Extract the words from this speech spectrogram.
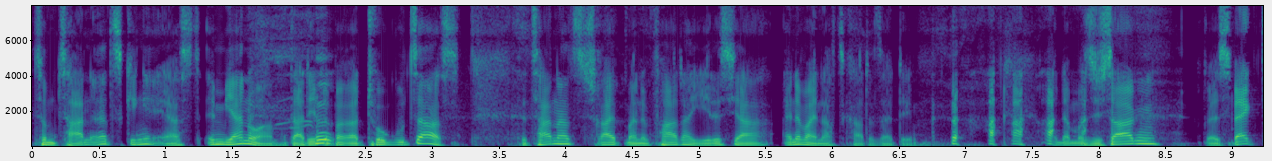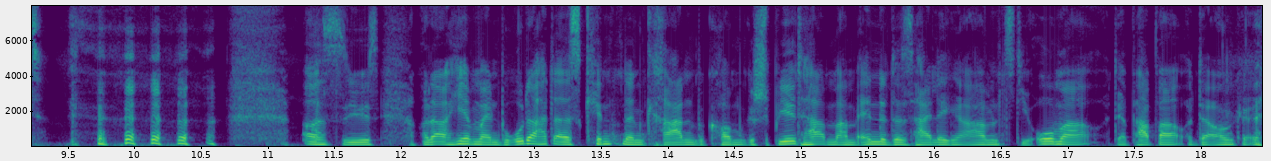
Zum Zahnarzt ging er erst im Januar, da die Reparatur gut saß. Der Zahnarzt schreibt meinem Vater jedes Jahr eine Weihnachtskarte seitdem. Und da muss ich sagen, Respekt. oh, süß. Und auch hier, mein Bruder hat als Kind einen Kran bekommen. Gespielt haben am Ende des Heiligen Abends die Oma, der Papa und der Onkel.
